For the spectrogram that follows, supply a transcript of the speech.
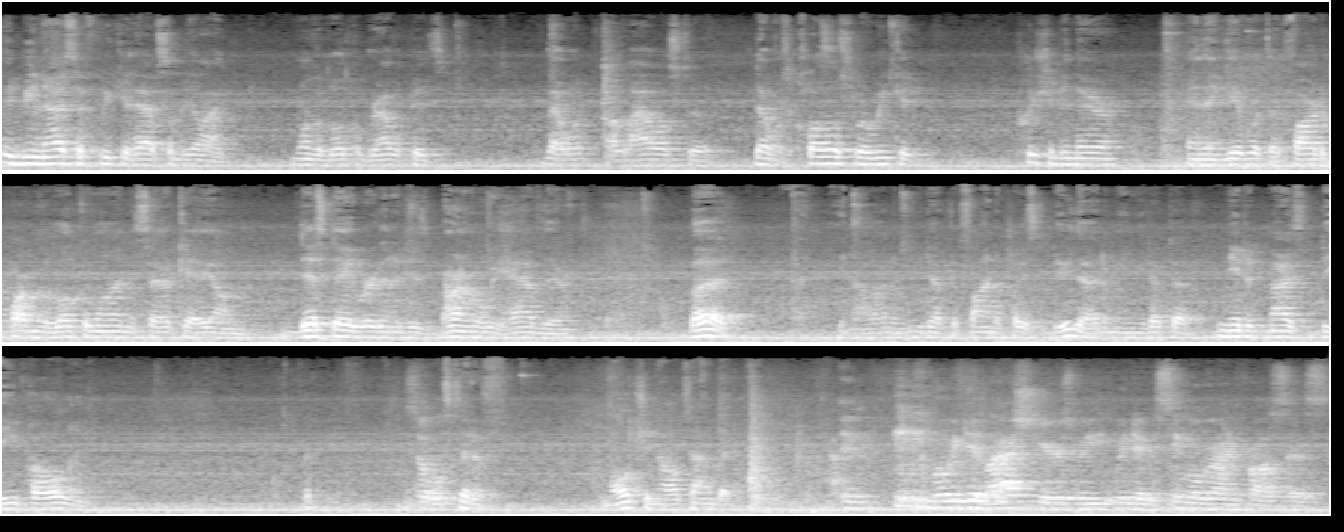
It'd be nice if we could have somebody like one of the local gravel pits that would allow us to, that was close where we could push it in there and then get with the fire department, the local one, and say, okay, on this day, we're gonna just burn what we have there. But, you know, I mean, you'd have to find a place to do that. I mean, you'd have to, need a nice deep hole and, So- instead of mulching all the time, but And what we did last year is we, we did a single grind process.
